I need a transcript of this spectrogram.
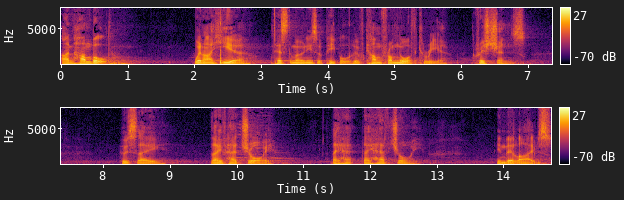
I'm humbled when I hear testimonies of people who've come from North Korea, Christians, who say they've had joy. They, ha- they have joy in their lives.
